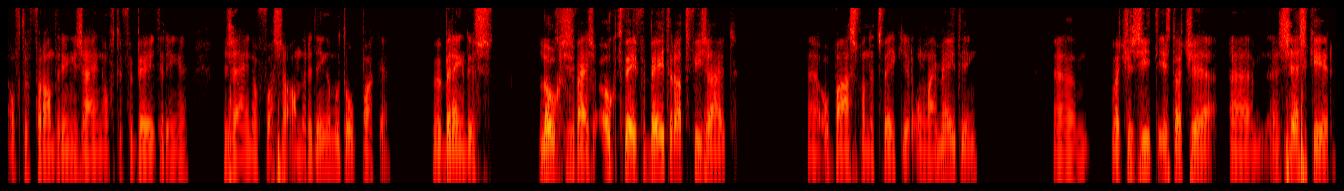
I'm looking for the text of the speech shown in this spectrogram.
of er veranderingen zijn, of er verbeteringen zijn, of wat ze andere dingen moeten oppakken. We brengen dus logischerwijs ook twee verbeteradviezen uit. Uh, op basis van de twee keer online meting. Um, wat je ziet is dat je um, zes keer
